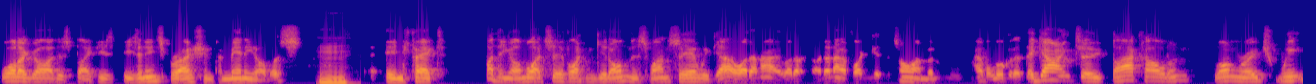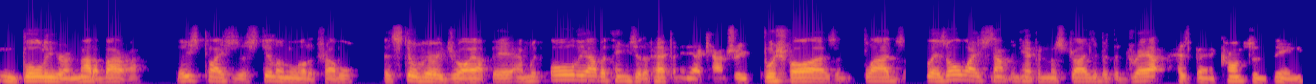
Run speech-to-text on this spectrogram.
What a guy this bloke is. He's an inspiration to many of us. Hmm. In fact, I think I might see if I can get on this one, see how we go. I don't know. I don't, I don't know if I can get the time, but have a look at it. They're going to Barcaldine, Longreach, Winton, Boulia, and Muttaburra. These places are still in a lot of trouble. It's still very dry up there. And with all the other things that have happened in our country, bushfires and floods, there's always something happening in Australia, but the drought has been a constant thing.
